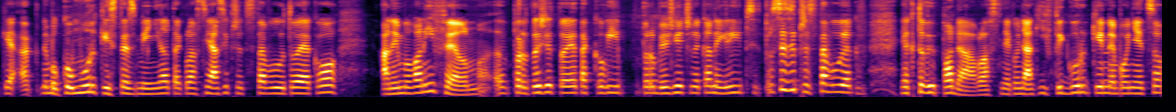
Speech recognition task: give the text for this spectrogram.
tak je, nebo komůrky jste zmínil, tak vlastně já si představuju to jako animovaný film, protože to je takový pro běžně člověka nejlíp. Prostě si představuju, jak, jak to vypadá vlastně, jako nějaký figurky nebo něco.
